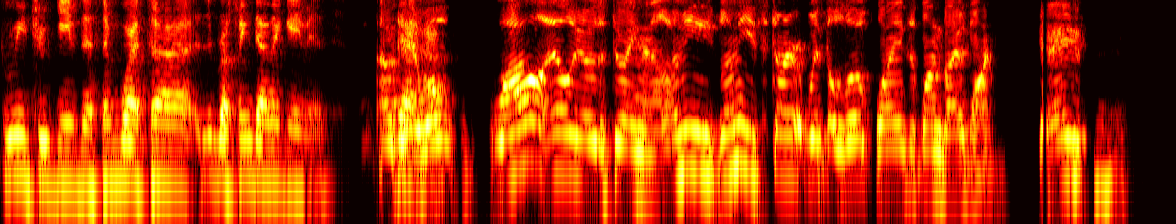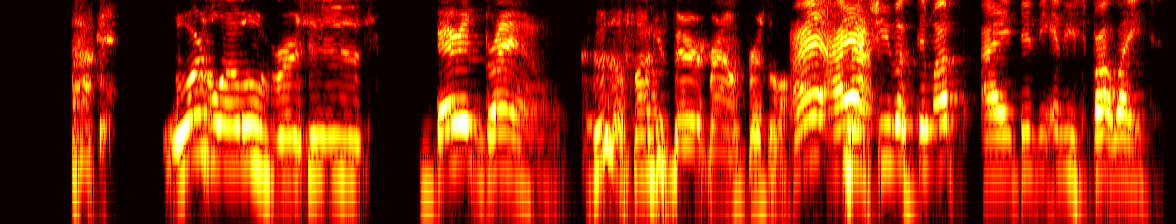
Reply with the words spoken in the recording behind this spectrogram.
Bleacher gave this and what uh, Wrestling Data gave it. Okay, Yeah. well, while Elio is doing that, let me let me start with the low points one by one. Okay. Okay. Wardlow versus Barrett Brown. who the fuck is Barrett Brown? First of all, I, I Yeah. actually looked him up. I did the indie spotlight.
